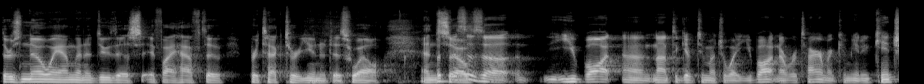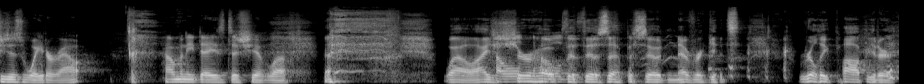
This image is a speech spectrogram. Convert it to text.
"There's no way I'm going to do this if I have to protect her unit as well." And But so this is a you bought uh, not to give too much away. You bought in a retirement community. Can't you just wait her out? How many days does she have left? Wow, I How sure hope that that is this episode never gets really popular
